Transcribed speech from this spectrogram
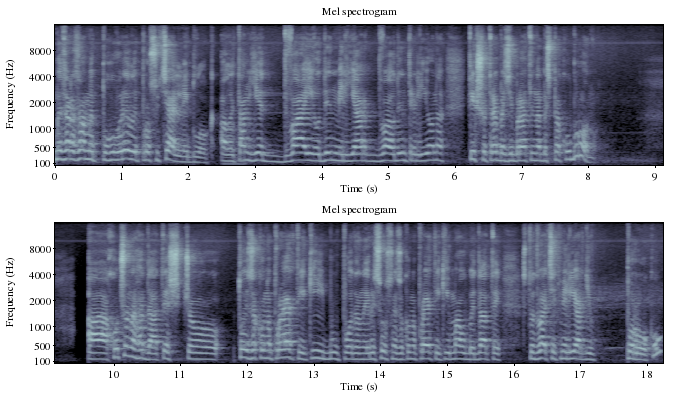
ми зараз з вами поговорили про соціальний блок, але там є 2,1 мільярд, 2,1 трильйона тих, що треба зібрати на безпеку оборону. А хочу нагадати, що той законопроект, який був поданий, ресурсний законопроект, який мав би дати 120 мільярдів по року,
